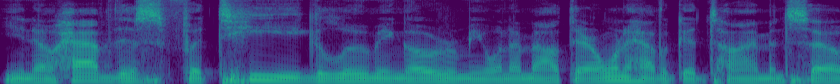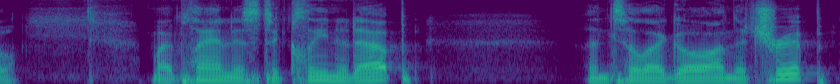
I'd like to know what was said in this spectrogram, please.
you know, have this fatigue looming over me when I'm out there. I want to have a good time. And so my plan is to clean it up until I go on the trip.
